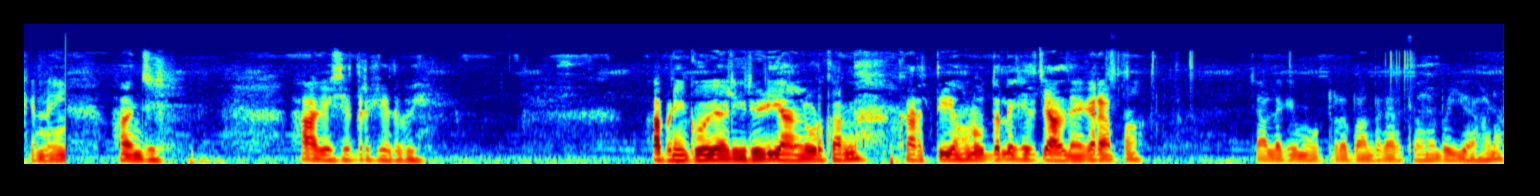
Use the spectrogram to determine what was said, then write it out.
ਕਿ ਨਹੀਂ? ਹਾਂਜੀ। ਆ ਗਏ ਸੀ ਇੱਧਰ ਖੇਤ ਬਈ। ਆਪਣੀ ਗੋਹੇ ਵਾਲੀ ਰੇੜੀ ਅਨਲੋਡ ਕਰਨ। ਕਰਤੀ ਹੁਣ ਉਧਰਲੇ ਖੇਤ ਚੱਲਦੇ ਆ ਕਰ ਆਪਾਂ। ਚੱਲ ਕੇ ਮੋਟਰ ਬੰਦ ਕਰਕੇ ਆਉਣੇ ਭਈਆ, ਹਨਾ।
